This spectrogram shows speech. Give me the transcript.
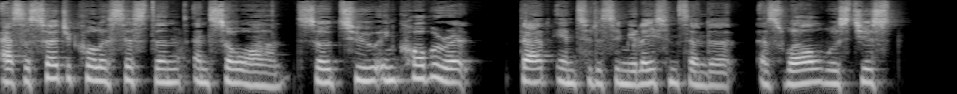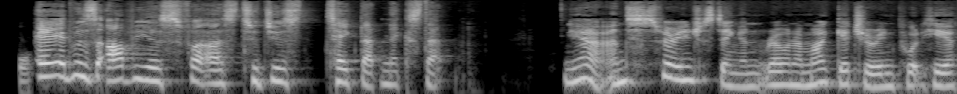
as a surgical assistant and so on. So to incorporate that into the simulation center as well was just it was obvious for us to just take that next step. Yeah, and this is very interesting. And Rowan, I might get your input here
